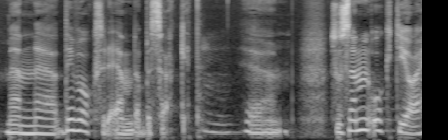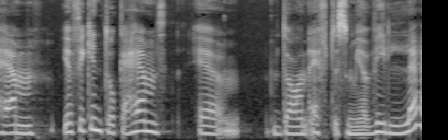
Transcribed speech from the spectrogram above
Men eh, det var också det enda besöket. Mm. Eh, så sen åkte jag hem. Jag fick inte åka hem eh, dagen efter som jag ville.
